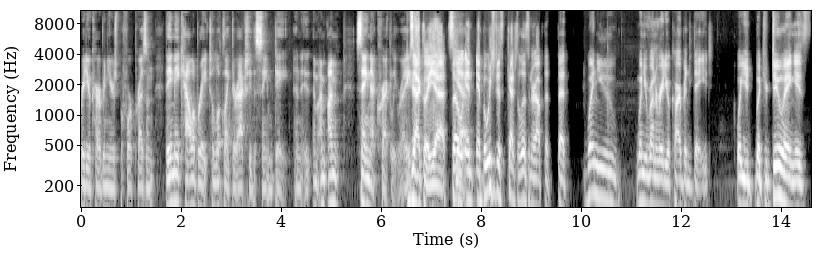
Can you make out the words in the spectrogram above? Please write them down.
radiocarbon years before present, they may calibrate to look like they're actually the same date. And it, I'm, I'm saying that correctly, right? Exactly. Yeah. So, yeah. And, and, but we should just catch the listener up that that when you when you run a radiocarbon date, what you what you're doing is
